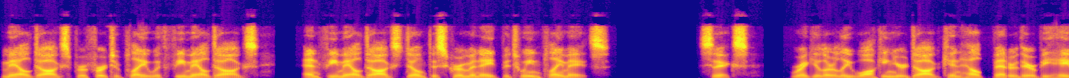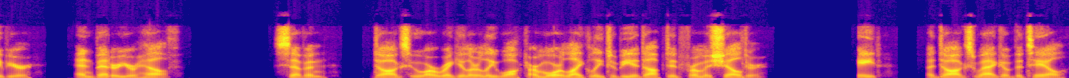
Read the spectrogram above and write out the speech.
Male dogs prefer to play with female dogs, and female dogs don't discriminate between playmates. 6. Regularly walking your dog can help better their behavior, and better your health. 7. Dogs who are regularly walked are more likely to be adopted from a shelter. 8. A dog's wag of the tail,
